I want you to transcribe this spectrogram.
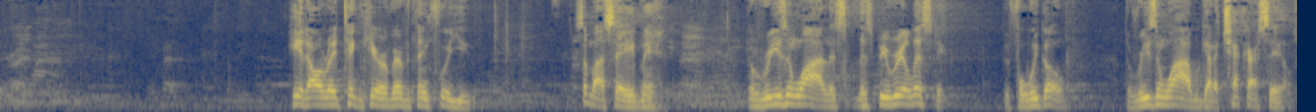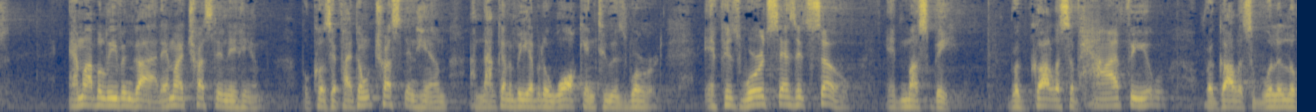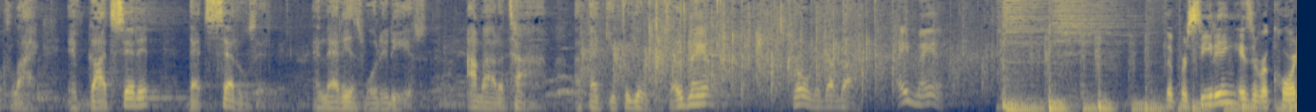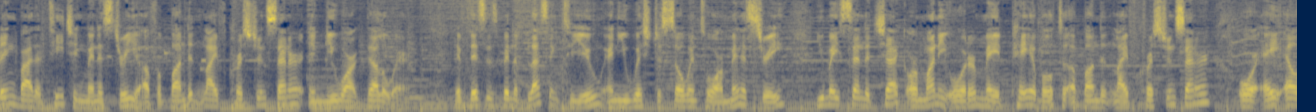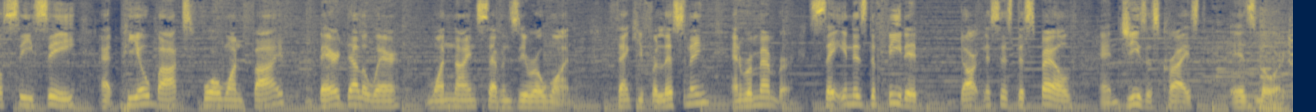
He had already taken care of everything for you. Somebody say amen. The reason why, let's, let's be realistic before we go. The reason why we got to check ourselves. Am I believing God? Am I trusting in Him? Because if I don't trust in Him, I'm not going to be able to walk into His Word. If His Word says it's so, it must be. Regardless of how I feel, regardless of what it looks like. If God said it, that settles it. And that is what it is. I'm out of time. I thank you for yours. Amen. Glory to God. Amen. The proceeding is a recording by the teaching ministry of Abundant Life Christian Center in Newark, Delaware. If this has been a blessing to you and you wish to sow into our ministry, you may send a check or money order made payable to Abundant Life Christian Center or ALCC at P.O. Box 415, Bear, Delaware 19701. Thank you for listening, and remember, Satan is defeated darkness is dispelled, and Jesus Christ is Lord.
